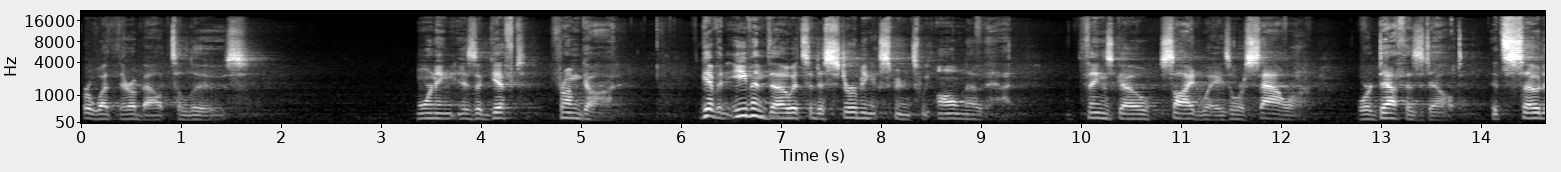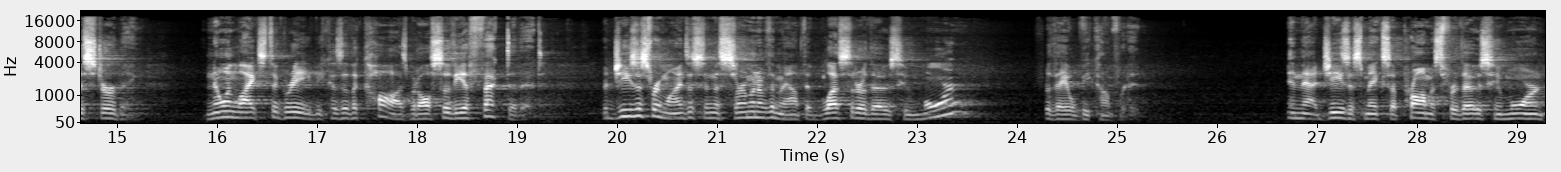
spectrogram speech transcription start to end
for what they're about to lose. Mourning is a gift from God, given even though it's a disturbing experience. We all know that. Things go sideways or sour or death is dealt. It's so disturbing. No one likes to grieve because of the cause, but also the effect of it. But Jesus reminds us in the Sermon of the Mount that blessed are those who mourn, for they will be comforted. In that, Jesus makes a promise for those who mourn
